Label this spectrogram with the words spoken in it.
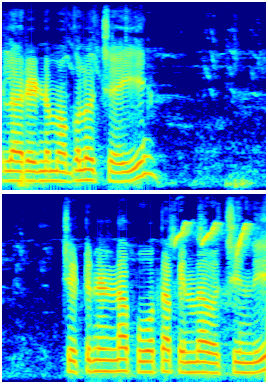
ఇలా రెండు మొగ్గలు వచ్చాయి. చెట్టు నిండా పూత పింద వచ్చింది.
